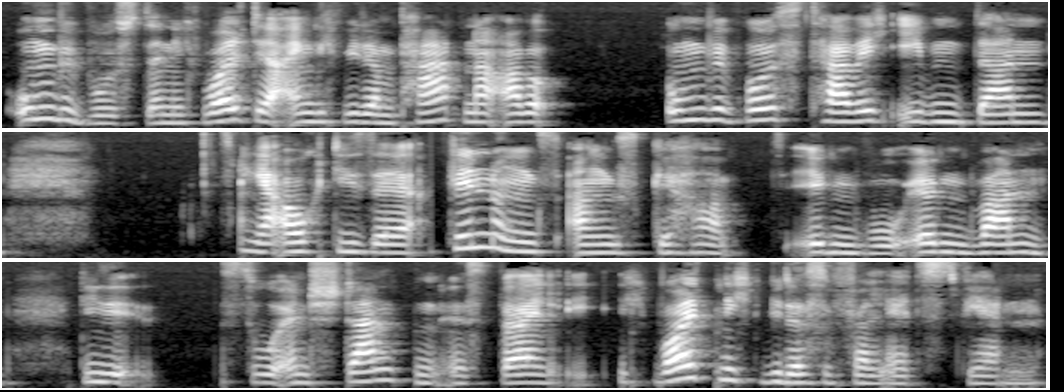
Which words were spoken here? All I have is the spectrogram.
unbewusst, denn ich wollte ja eigentlich wieder einen Partner, aber unbewusst habe ich eben dann ja auch diese Bindungsangst gehabt, irgendwo, irgendwann, die so entstanden ist, weil ich wollte nicht wieder so verletzt werden.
